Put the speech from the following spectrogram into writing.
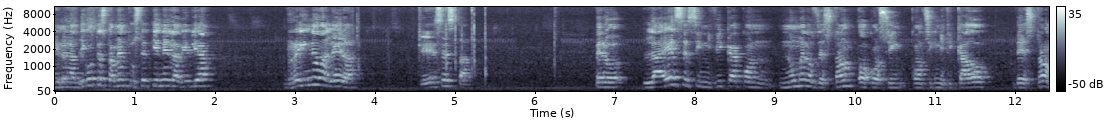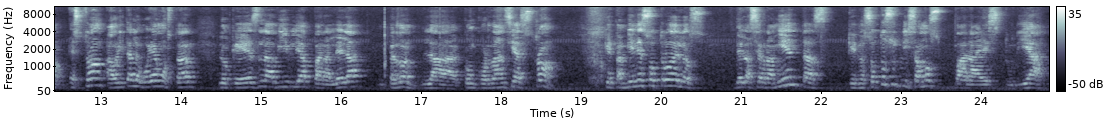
en el. Antiguo Testamento usted tiene la Biblia Reina Valera, que es esta, pero la S significa con números de Strong o con, con significado de Strong. Strong, ahorita le voy a mostrar lo que es la Biblia paralela, perdón, la concordancia Strong, que también es otro de, los, de las herramientas que nosotros utilizamos para estudiar.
